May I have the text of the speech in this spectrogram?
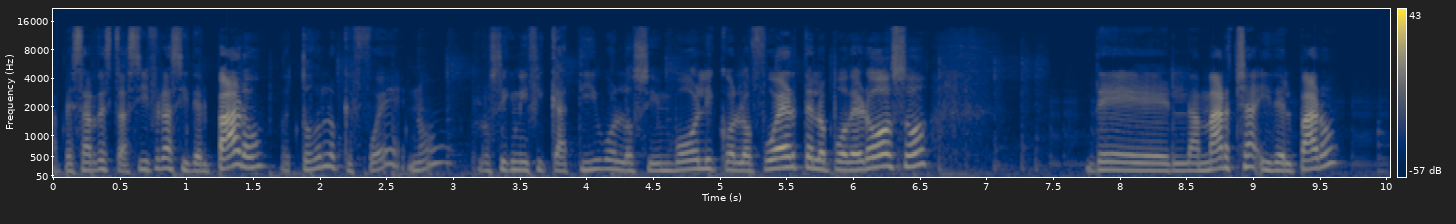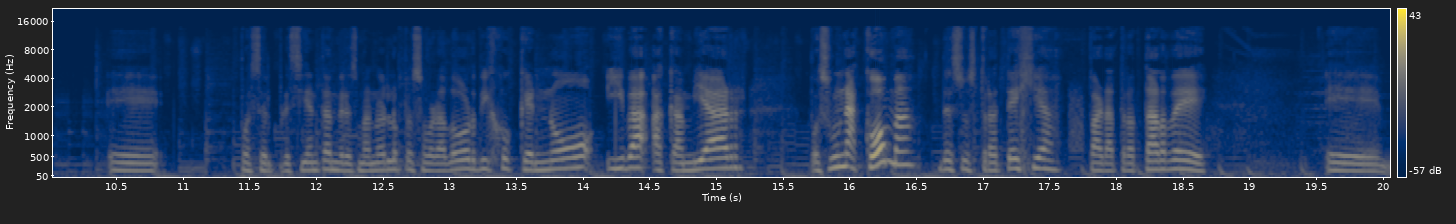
a pesar de estas cifras y del paro, de todo lo que fue, ¿no? Lo significativo, lo simbólico, lo fuerte, lo poderoso de la marcha y del paro. Eh, pues el presidente Andrés Manuel López Obrador dijo que no iba a cambiar pues una coma de su estrategia para tratar de eh,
